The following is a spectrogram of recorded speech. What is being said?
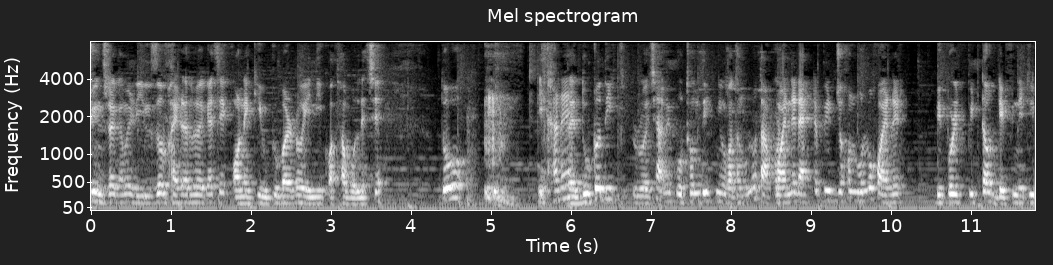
কিছু ইনস্টাগ্রামে রিলসও ভাইরাল হয়ে গেছে, অনেক ইউটিউবারও এই নিয়ে কথা বলেছে। তো এখানে দুটো দিক রয়েছে, আমি প্রথম দিক নিয়ে কথা বলব, তারপর কয়েনের একটা পিঠ যখন বলব কয়েনের বিপরীত পিঠটাও ডেফিনেটলি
